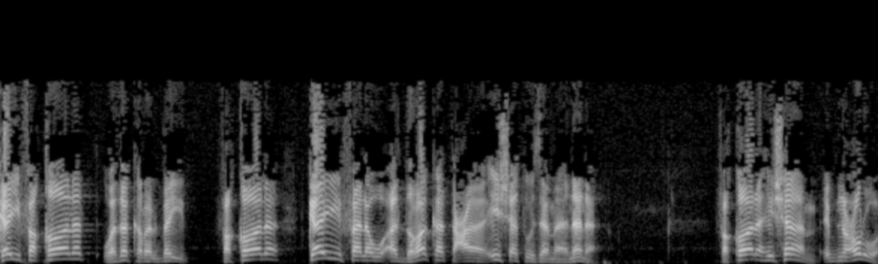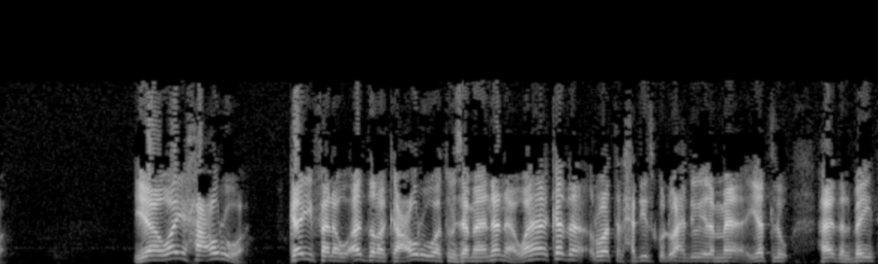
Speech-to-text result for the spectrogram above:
كيف قالت؟ وذكر البيت. فقال كيف لو أدركت عائشة زماننا؟ فقال هشام ابن عروة يا ويح عروة كيف لو أدرك عروة زماننا؟ وهكذا رواة الحديث كل واحد لما يتلو هذا البيت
